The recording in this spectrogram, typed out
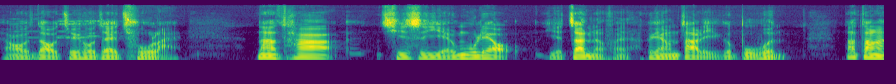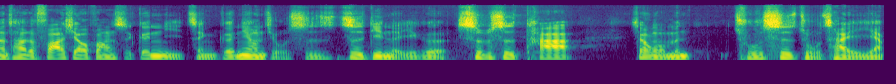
然后到最后再出来，那它其实原物料也占了很非常大的一个部分。那当然，它的发酵方式跟你整个酿酒师制定的一个是不是它像我们厨师煮菜一样，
